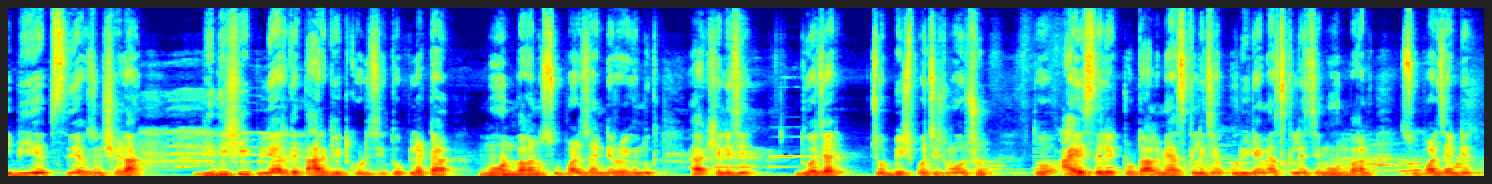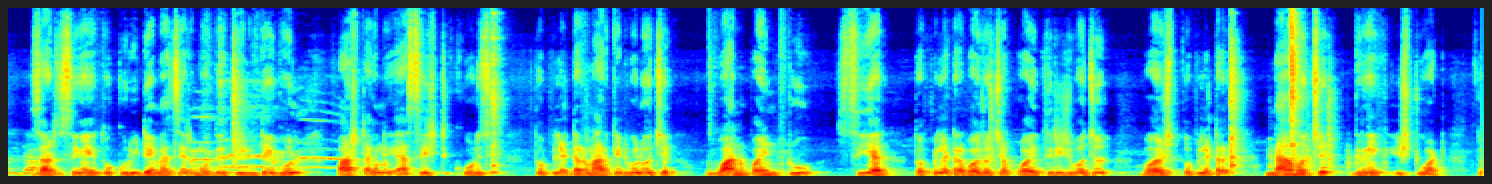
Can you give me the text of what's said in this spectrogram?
বিএফসি একজন সেরা বিদেশি প্লেয়ারকে টার্গেট করেছে। তো প্লেয়ারটা মোহনবাগান সুপার জায়েন্টের হয়ে কিন্তু খেলেছে দু হাজার চব্বিশ পঁচিশ মরশুম। তো আইএসএলে টোটাল ম্যাচ খেলেছে, কুড়িটা ম্যাচ খেলেছে মোহনবাগান সুপার জায়েন্টের জার্সি গায়ে। তো কুড়িটা ম্যাচের মধ্যে তিনটে গোল, পাঁচটা কিন্তু অ্যাসিস্ট করেছে। তো প্লেয়ারটার মার্কেট গোল হচ্ছে ওয়ান পয়েন্ট টু সিআর তো প্লেয়ারটার বয়স হচ্ছে পঁয়ত্রিশ বছর বয়স। তো প্লেয়ারটার নাম হচ্ছে গ্রেক স্টুয়ার্ট তো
